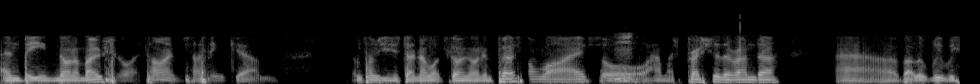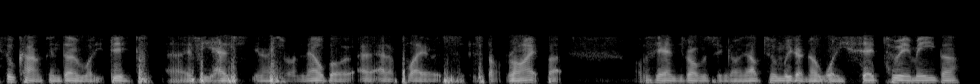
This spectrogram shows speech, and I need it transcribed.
and be non-emotional at times. I think um, sometimes you just don't know what's going on in personal lives or, Mm. or how much pressure they're under. Uh, but look, we, we still can't condone what he did. Uh, if he has, you know, thrown an elbow at, at a player, it's, it's not right. But obviously, Andy Robertson going up to him, we don't know what he said to him either.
